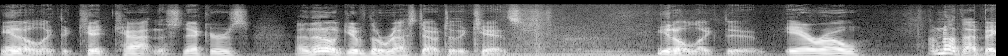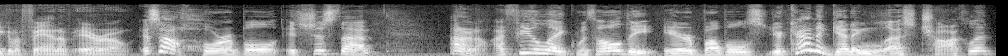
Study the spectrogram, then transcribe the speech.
you know, like the Kit Kat and the Snickers, and then I'll give the rest out to the kids. You know, like the Aero, I'm not that big of a fan of Aero. It's not horrible. It's just that I don't know. I feel like with all the air bubbles, you're kind of getting less chocolate.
